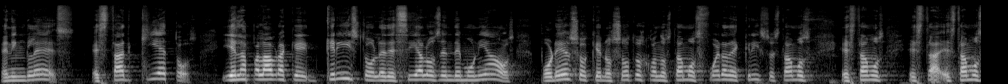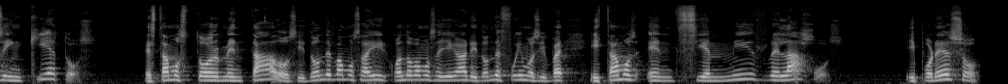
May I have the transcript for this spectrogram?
En inglés, estar quietos. Y es la palabra que Cristo le decía a los endemoniados. Por eso que nosotros cuando estamos fuera de Cristo estamos, estamos, estamos inquietos. Estamos tormentados. ¿Y dónde vamos a ir? ¿Cuándo vamos a llegar? ¿Y dónde fuimos? Y, estamos en cien mil relajos. Y por eso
